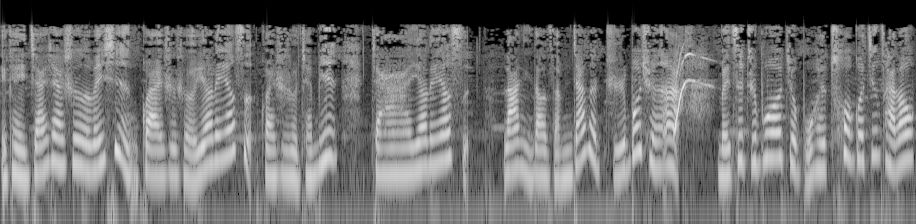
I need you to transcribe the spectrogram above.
也可以加一下瘦瘦的微信，怪兽手幺零幺四，怪兽手全拼加幺零幺四，拉你到咱们家的直播群啊。每次直播就不会错过精彩喽。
